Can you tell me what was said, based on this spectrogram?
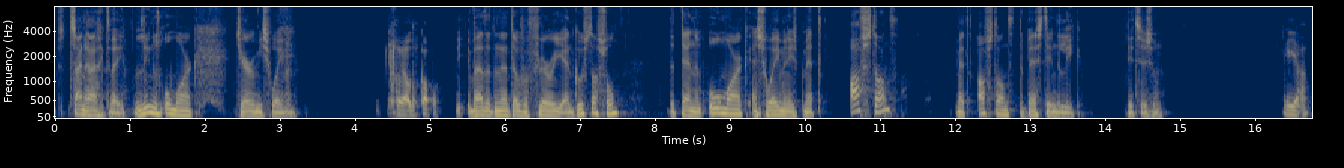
Het zijn er eigenlijk twee. Linus Olmark, Jeremy Swayman. Geweldig koppel. We hadden het net over Flurry en Gustafsson. De tandem Olmark en Swayman is met afstand, met afstand de beste in de league dit seizoen. Ja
